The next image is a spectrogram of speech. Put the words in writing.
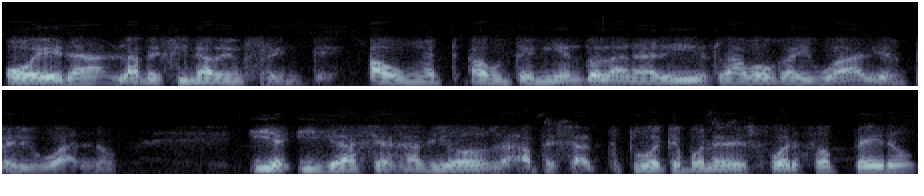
o era la vecina de enfrente, aun, aun teniendo la nariz, la boca igual y el pelo igual, ¿no? Y, y gracias a Dios, a pesar, tuve que poner esfuerzo, pero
